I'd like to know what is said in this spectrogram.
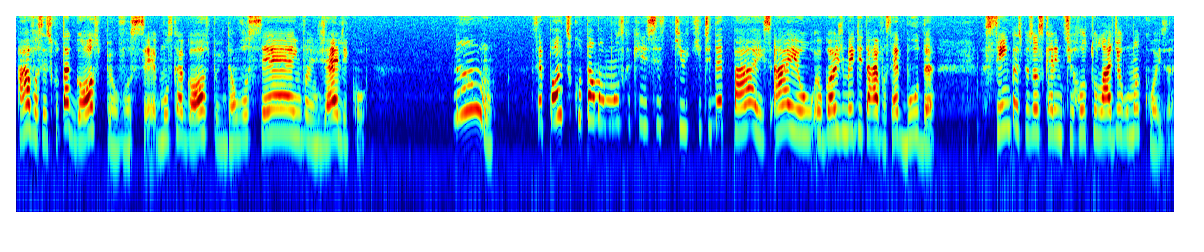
Ah, você escuta gospel, você música gospel, então você é evangélico. Não. Você pode escutar uma música que, que, que te dê paz. Ah, eu, eu gosto de meditar. Você é Buda. Sempre as pessoas querem te rotular de alguma coisa.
